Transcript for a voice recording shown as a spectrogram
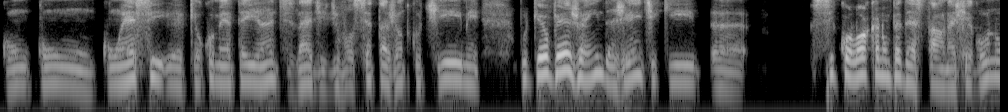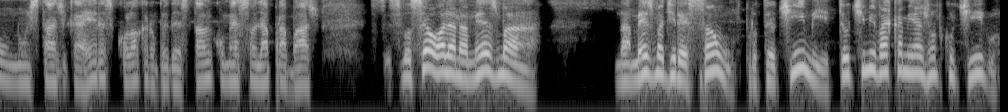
Com, com, com esse que eu comentei antes, né, de, de você estar tá junto com o time, porque eu vejo ainda gente que se coloca num pedestal, né? Chegou num, num estágio de carreira, se coloca num pedestal e começa a olhar para baixo. Se você olha na mesma na mesma direção para o teu time, teu time vai caminhar junto contigo.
